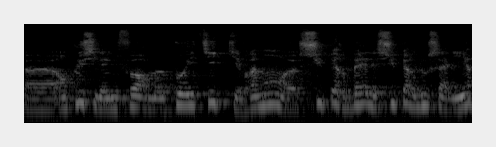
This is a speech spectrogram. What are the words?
en plus, il a une forme poétique qui est vraiment super belle et super douce à lire.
